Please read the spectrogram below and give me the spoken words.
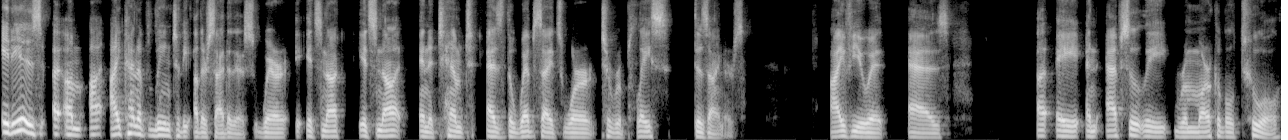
it is. Uh, um, I, I kind of lean to the other side of this, where it's not it's not an attempt as the websites were to replace designers. I view it as a, a an absolutely remarkable tool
